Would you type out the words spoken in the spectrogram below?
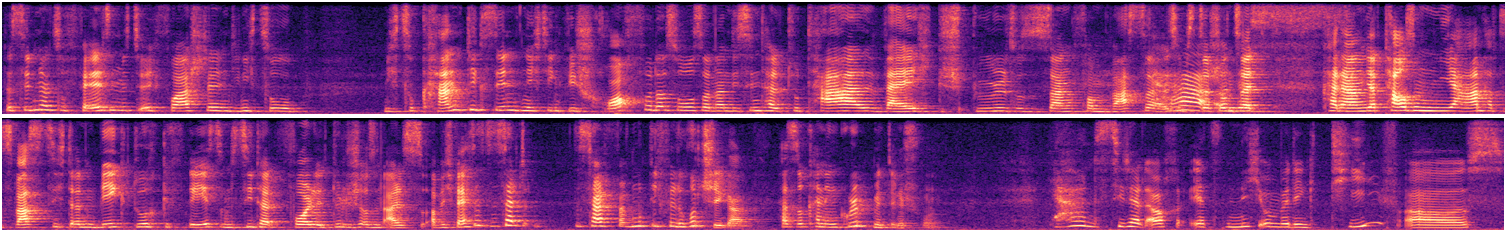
das sind halt so Felsen, müsst ihr euch vorstellen, die nicht so nicht so kantig sind, nicht irgendwie schroff oder so, sondern die sind halt total weich gespült sozusagen vom Wasser. Also ja, also ist da schon seit keine Ahnung, Jahrtausenden Jahren hat das Wasser sich da einen Weg durchgefräst und es sieht halt voll idyllisch aus und alles. Aber ich weiß, es ist halt, das ist halt vermutlich viel rutschiger. Hast du keinen Grip mit den Schuhen. Ja, und es sieht halt auch jetzt nicht unbedingt tief aus.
